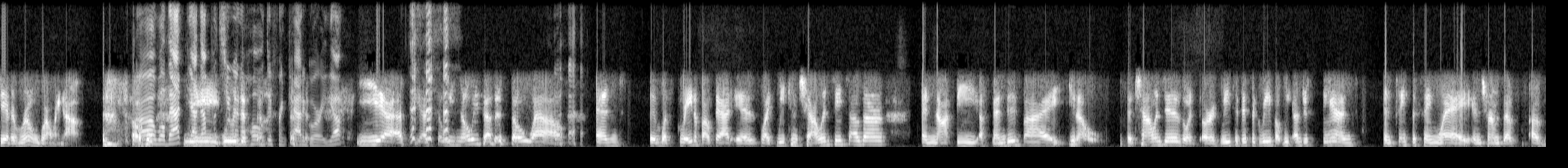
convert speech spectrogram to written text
shared a room growing up. so, Oh, well, that, yeah, that puts you in a whole different category. Yep. Yes, yes. So we know each other so well. And, and what's great about that is like we can challenge each other and not be offended by, you know, the challenges or, or agree to disagree, but we understand and think the same way in terms of, of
